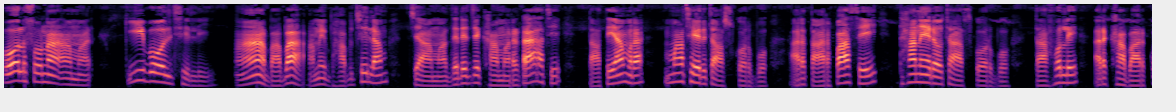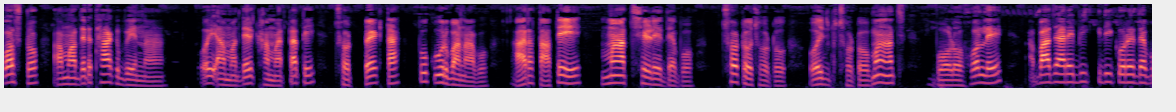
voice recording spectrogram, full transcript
বল শোনা আমার, কি বলছিলি? হ্যাঁ বাবা, আমি ভাবছিলাম যে আমাদের যে খামারটা আছে, তাতে আমরা মাছের চাষ করব, আর তার পাশে ধানেরও চাষ করব। তাহলে আর খাবার কষ্ট আমাদের থাকবে না। ওই আমাদের খামারটাতে ছোট্ট একটা পুকুর বানাবো, আর তাতে মাছ ছেড়ে দেব, ছোট ছোট। ওই ছোট মাছ বড় হলে বাজারে বিক্রি করে দেব,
